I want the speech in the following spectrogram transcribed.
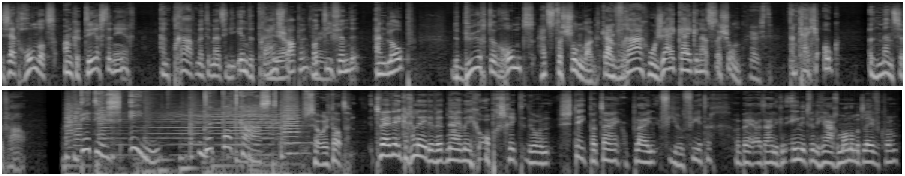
zet 100 enquêteurs er neer. En praat met de mensen die in de trein Ja, stappen, ja, wat ja. die vinden. En loop de buurten rond het station langs. Kijk. En vraag hoe zij kijken naar het station. Juist. Dan krijg je ook een mensenverhaal. Dit is In, de podcast. Zo is dat. Twee weken geleden werd Nijmegen opgeschrikt door een steekpartij op plein 44. Waarbij uiteindelijk een 21-jarige man om het leven kwam.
